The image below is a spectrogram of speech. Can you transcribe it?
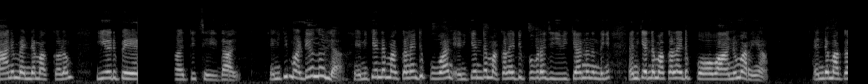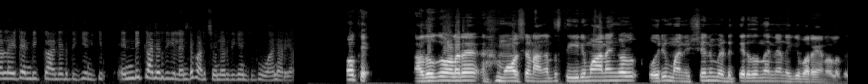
ഞാനും എന്റെ മക്കളും ഈ ഒരു മാറ്റി ചെയ്താൽ എനിക്ക് മടിയൊന്നുമില്ല. എനിക്ക് എന്റെ മക്കളായിട്ട് പോവാൻ എനിക്ക് എന്റെ മക്കളായിട്ട് ഇപ്പോൾ ഇവിടെ ജീവിക്കാന്നുണ്ടെങ്കിൽ എനിക്ക് എന്റെ മക്കളായിട്ട് പോവാനും അറിയാം. എന്റെ മക്കളായിട്ട് എന്റെ ഇക്കാന്റെ അടുത്തേക്ക് എനിക്ക് എന്റെ ഇക്കാന്റെ അടുത്തേക്ക് എന്റെ പഠിച്ചവന്റെ അടുത്തേക്ക് എനിക്ക് പോവാൻ അറിയാം. ഓക്കെ. അതൊക്കെ വളരെ മോശമാണ്. അങ്ങനത്തെ തീരുമാനങ്ങൾ ഒരു മനുഷ്യനും എടുക്കരുതെന്ന് തന്നെയാണ് എനിക്ക് പറയാനുള്ളത്.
